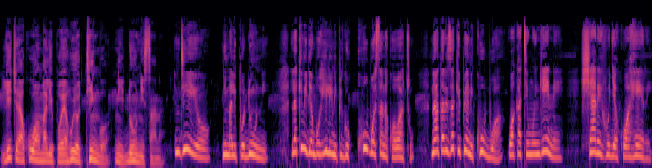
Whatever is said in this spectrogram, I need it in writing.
licha ya kuwa malipo ya huyo Tingo ni duni sana. Ndiyo, ni malipo duni, lakini jambo hili ni pigo kubwa sana kwa watu na athari zake pia ni kubwa. Wakati mwingine shari huja kwa heri.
